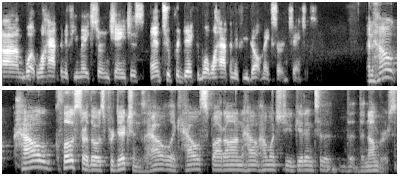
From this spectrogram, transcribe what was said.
um, what will happen if you make certain changes and to predict what will happen if you don't make certain changes and how how close are those predictions? How like how spot on? How how much do you get into the, the, the numbers?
